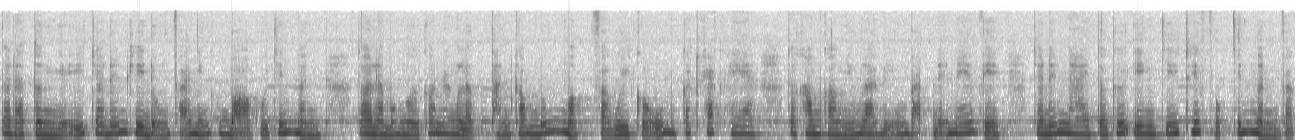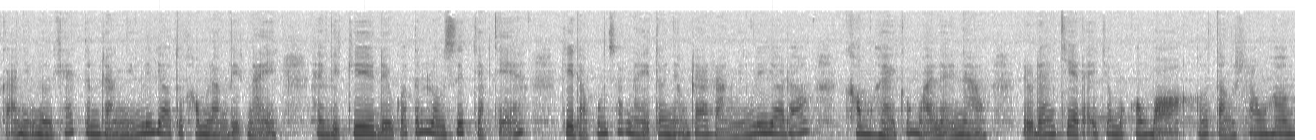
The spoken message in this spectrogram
Tôi đã từng nghĩ cho đến khi đụng phải những con bò của chính mình, tôi là một người có năng lực thành công đúng mực và quy củ một cách khắc khe. Tôi không cần những lời biện bạch để né việc. Cho đến nay, tôi cứ yên chí thuyết phục chính mình và cả những người khác tin rằng những lý do tôi không làm việc này hay việc kia đều có tính logic chặt chẽ. Khi đọc cuốn sách này, tôi nhận ra rằng những lý do đó không hề có ngoại lệ nào đều đang che đậy cho một con bò ở tầng sâu hơn.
